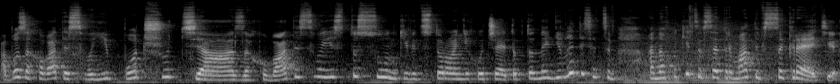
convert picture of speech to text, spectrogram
або заховати свої почуття, заховати свої стосунки від сторонніх очей, тобто не ділитися цим, а навпаки, це все тримати в секреті.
